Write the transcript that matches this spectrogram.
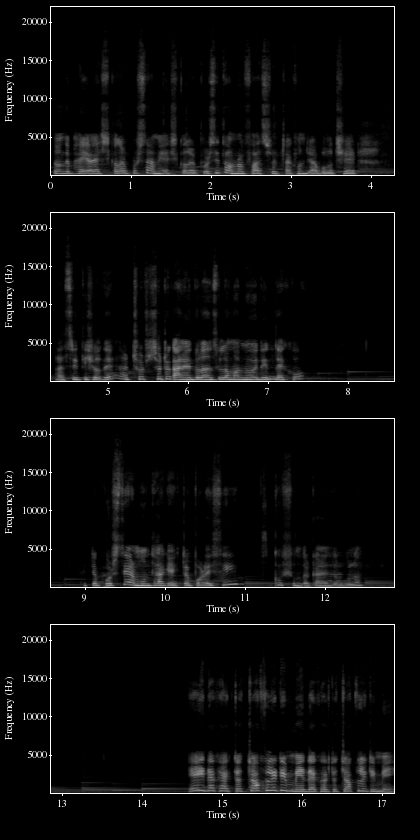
তোমাদের ভাইয়া অ্যাশ কালার পরছে আমি অ্যাশ কালার পরছি। তো আমরা ফার্স্ট শুটটা এখন যাব হচ্ছে স্মৃতিসৌধে। আর ছোট ছোট কানের দুল আনছিলাম আমি ওই দিন দেখো। একটা পরছি আর মন থাকে একটা পরাইছি। খুব সুন্দর কানের দুলগুলো। এই দেখো একটা চকলেটি মেয়ে দেখো একটা চকলেটি মেয়ে।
